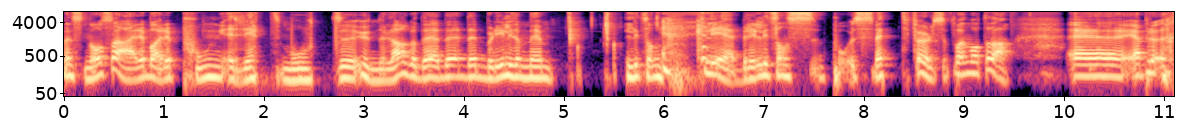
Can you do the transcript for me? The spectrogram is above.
Mens nå så er det bare pung rett mot uh, underlag, og det, det, det blir liksom um, litt sånn klebrig, litt sånn svett følelse på en måte, da. Eh, jeg prøver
